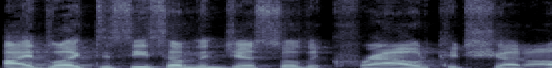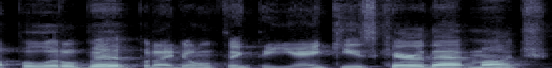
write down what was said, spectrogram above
I'd like to see something just so the crowd could shut up a little bit, but I don't think the Yankees care that much.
